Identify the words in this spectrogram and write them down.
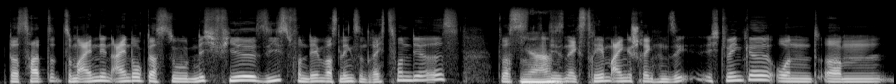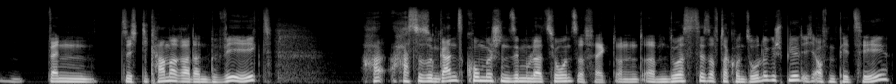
Das hat zum einen den Eindruck, dass du nicht viel siehst von dem, was links und rechts von dir ist. Du hast ja. diesen extrem eingeschränkten Sichtwinkel und ähm, wenn sich die Kamera dann bewegt, ha hast du so einen ganz komischen Simulationseffekt. Und ähm, du hast es jetzt auf der Konsole gespielt, ich auf dem PC.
